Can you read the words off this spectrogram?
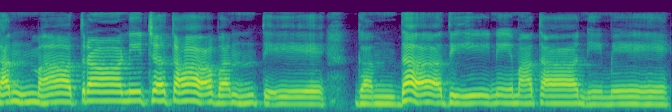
तन्मात्राणि च तावन्ते गन्धादीनि मतानि मे।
